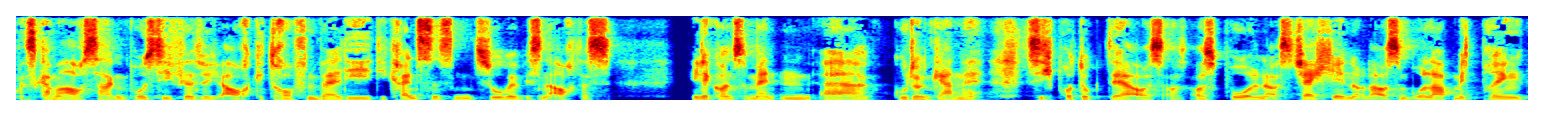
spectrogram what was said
das kann man auch sagen, positiv natürlich auch getroffen, weil die, die Grenzen sind zu. Wir wissen auch, dass viele Konsumenten äh, gut und gerne sich Produkte aus, aus, aus Polen, aus Tschechien oder aus dem Urlaub mitbringen.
